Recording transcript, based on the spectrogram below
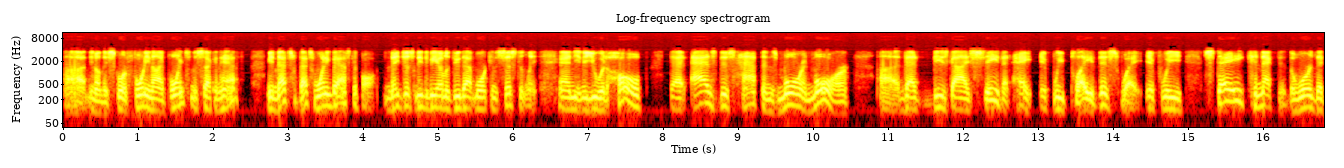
Uh, you know, they scored 49 points in the second half. I mean, that's that's winning basketball. They just need to be able to do that more consistently. And you know, you would hope that as this happens more and more, uh, that these guys see that hey, if we play this way, if we stay connected, the word that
